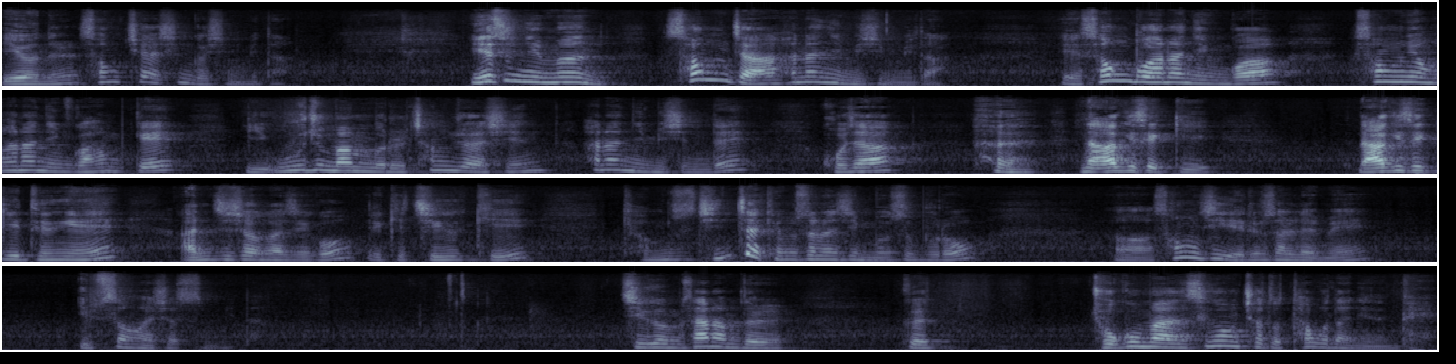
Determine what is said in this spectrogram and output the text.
예언을 성취하신 것입니다. 예수님은 성자 하나님이십니다. 예, 성부 하나님과 성령 하나님과 함께 이 우주 만물을 창조하신 하나님이신데 고작 나귀 새끼 나귀 새끼 등에 앉으셔가지고 이렇게 지극히 겸손 진짜 겸손하신 모습으로 어, 성지 예루살렘에 입성하셨습니다. 지금 사람들 그 조그만 승용차도 타고 다니는데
